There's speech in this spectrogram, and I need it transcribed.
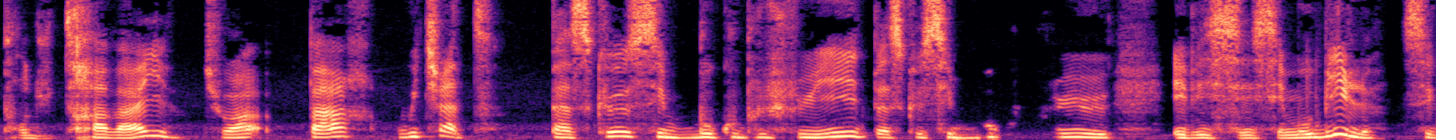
pour du travail, tu vois, par WeChat parce que c'est beaucoup plus fluide, parce que c'est beaucoup plus et bien c'est mobile, c'est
